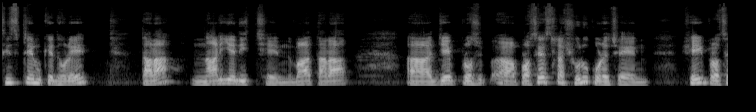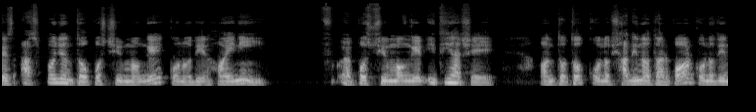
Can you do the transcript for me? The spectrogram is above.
সিস্টেমকে ধরে তারা নাড়িয়ে দিচ্ছেন বা তারা যে প্রসেসটা শুরু করেছেন, সেই প্রসেস আজ পর্যন্ত পশ্চিমবঙ্গে কোনো দিন হয়নি পশ্চিমবঙ্গের ইতিহাসে অন্তত কোনো স্বাধীনতার পর কোনো দিন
